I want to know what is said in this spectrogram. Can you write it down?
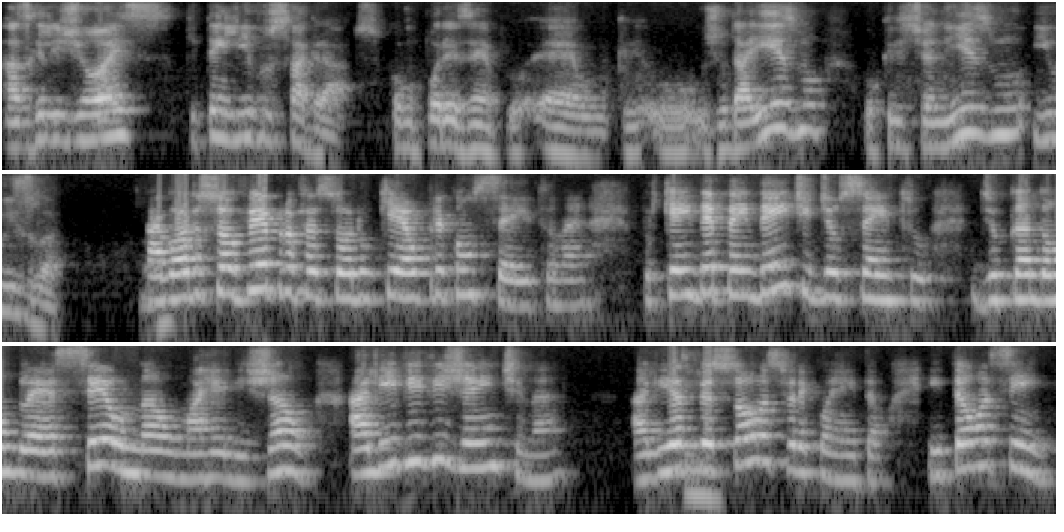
as religiões que tem livros sagrados, como, por exemplo, é, o, o judaísmo, o cristianismo e o islã. Agora, o senhor vê, professor, o que é o preconceito, né? Porque, independente de o centro de o candomblé ser ou não uma religião, ali vive gente, né? Ali as Sim. pessoas frequentam. Então, assim,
